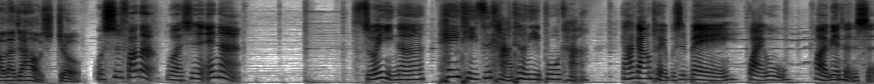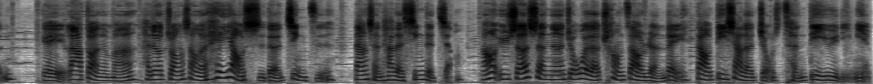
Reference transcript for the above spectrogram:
Hello，大家好，我是 Joe，我是 Fana，我是 Anna。所以呢，黑提兹卡特利波卡，他刚腿不是被怪物后来变成神给拉断了吗？他就装上了黑曜石的镜子，当成他的新的脚。然后羽蛇神呢，就为了创造人类，到地下的九层地狱里面，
